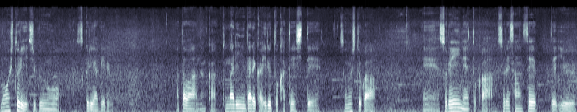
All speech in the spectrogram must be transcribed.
ー、もう一人自分を作り上げるまたはなんか隣に誰かいると仮定してその人がえー、それいいねとかそれ賛成っていう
